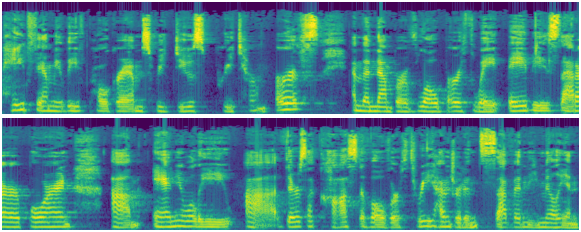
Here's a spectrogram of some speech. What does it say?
paid family leave programs reduce preterm births and the number of low birth weight babies that are born. Um, annually, uh, there's a cost of over $370 million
